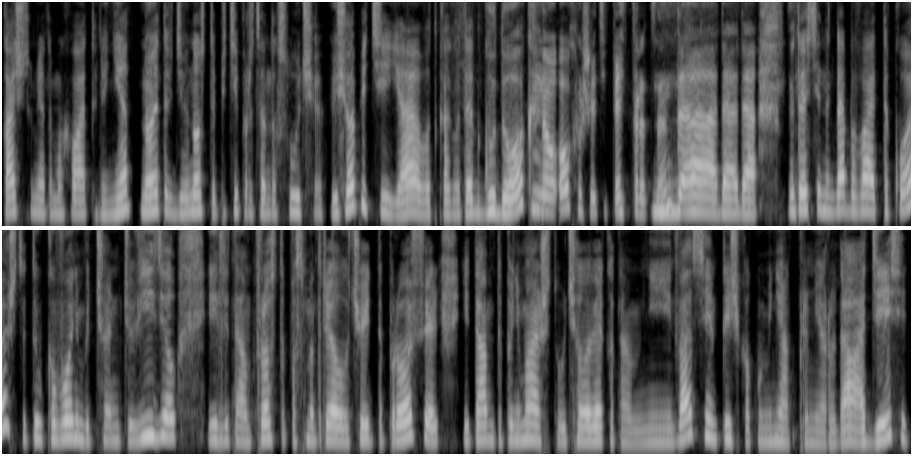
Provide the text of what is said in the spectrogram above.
качество у меня там охват или нет, но это в 95% случаев. Еще 5 я вот как вот этот гудок. Но ох уж эти 5%. Да, да, да. Ну, то есть иногда бывает такое, что ты у кого-нибудь что-нибудь увидел или там просто посмотрел чей-то профиль, и там ты понимаешь, что у человека там не 27 тысяч, как у меня, к примеру, да, а 10,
